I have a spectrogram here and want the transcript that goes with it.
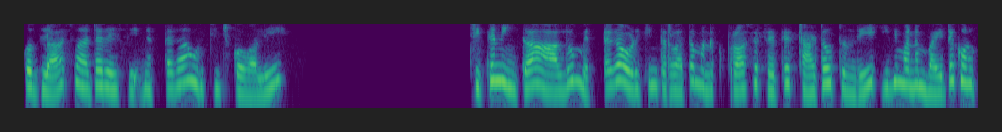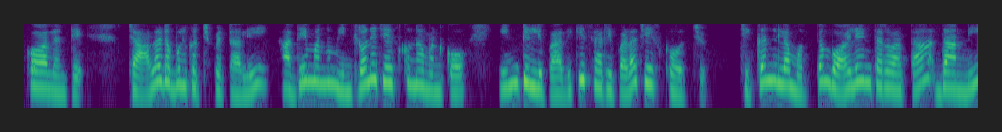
ఒక గ్లాస్ వాటర్ వేసి మెత్తగా ఉడికించుకోవాలి. చికెన్ ఇంకా ఆలు మెత్తగా ఉడికిన తర్వాత మనకు ప్రాసెస్ అయితే స్టార్ట్ అవుతుంది. ఇది మనం బయట కొనుక్కోవాలంటే చాలా డబ్బులు ఖర్చు పెట్టాలి. అదే మనం ఇంట్లోనే చేసుకున్నాం అనుకో ఇంటిల్లిపాదికి సరిపడా చేసుకోవచ్చు. చికెన్ ఇలా మొత్తం బాయిల్ అయిన తర్వాత దాన్ని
